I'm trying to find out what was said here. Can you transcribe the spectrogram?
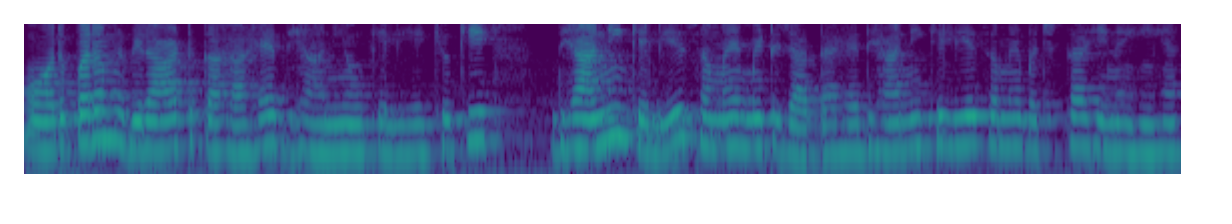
और परम विराट कहा है? ध्यानियों के लिए, क्योंकि ध्यानी के लिए समय मिट जाता है, ध्यानी के लिए समय बचता ही नहीं है।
